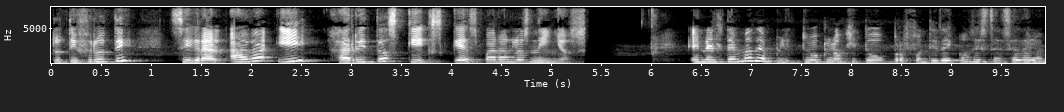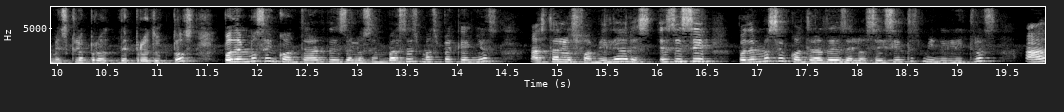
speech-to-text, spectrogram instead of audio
tutti frutti, sigral y jarritos kicks, que es para los niños. En el tema de amplitud, longitud, profundidad y consistencia de la mezcla de productos, podemos encontrar desde los envases más pequeños hasta los familiares, es decir, podemos encontrar desde los 600 mililitros a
